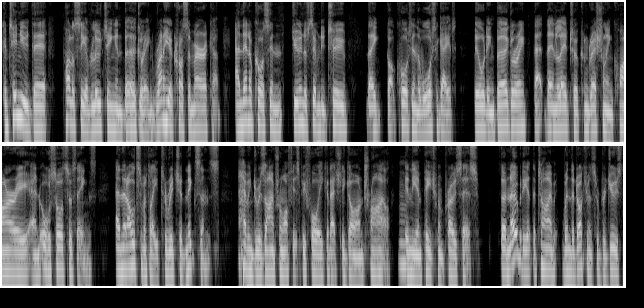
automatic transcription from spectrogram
continued their policy of looting and burgling running across America. And then, of course, in June of 72, they got caught in the Watergate building burglary. That then led to a congressional inquiry and all sorts of things. And then ultimately to Richard Nixon's having to resign from office before he could actually go on trial mm. in the impeachment process. So nobody at the time, when the documents were produced,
